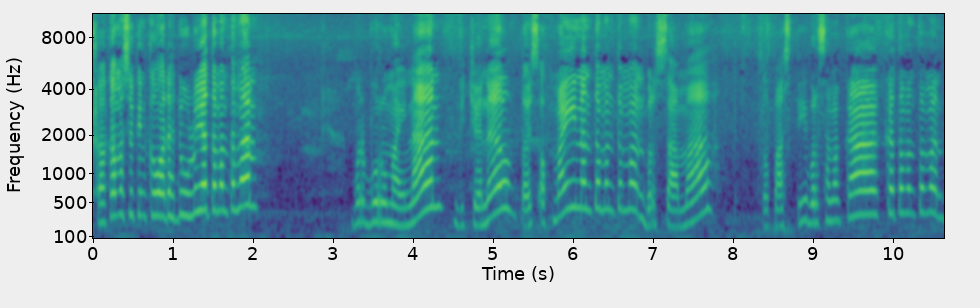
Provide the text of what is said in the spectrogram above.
Kakak masukin ke wadah dulu ya teman-teman. Berburu mainan di channel Toys of Mainan teman-teman bersama so pasti bersama kakak teman-teman.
